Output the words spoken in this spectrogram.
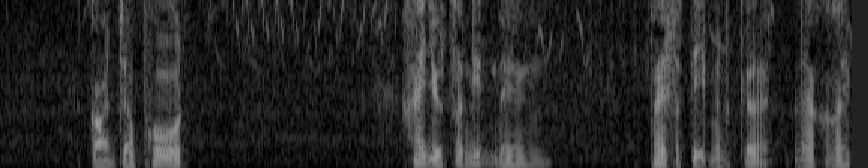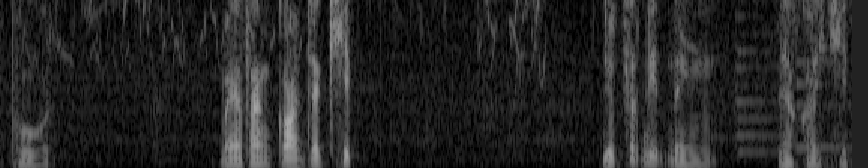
ำก่อนจะพูด ให้หยุดสักนิดหนึ่งเพื่อสติมันเกิดแล้วก็ค่อยพูดแม้กระทั่งก่อนจะคิด หยุดสักนิดหนึ่งแล้วค่อยคิด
